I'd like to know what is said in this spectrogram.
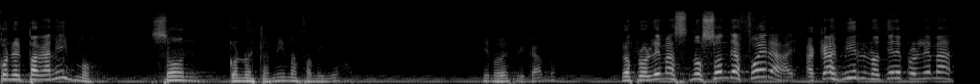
con el paganismo, son con nuestras mismas familiares? ¿Sí me voy explicando? Los problemas no son de afuera. Acá Esmirna no tiene problema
